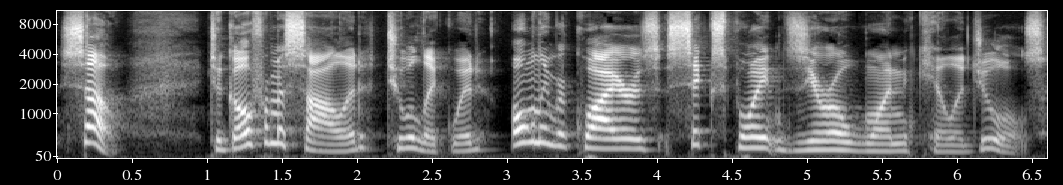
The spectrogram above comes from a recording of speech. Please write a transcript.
So, to go from a solid to a liquid only requires 6.01 kilojoules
